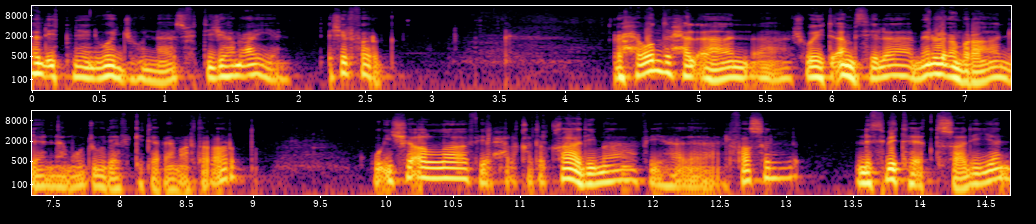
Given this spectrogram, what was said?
الاثنين يوجهوا الناس في اتجاه معين. إيش الفرق؟ راح أوضح الآن آه، شوية أمثلة من العمران لأنها موجودة في كتاب عمارة الأرض. وإن شاء الله في الحلقة القادمة في هذا الفصل نثبتها اقتصاديا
